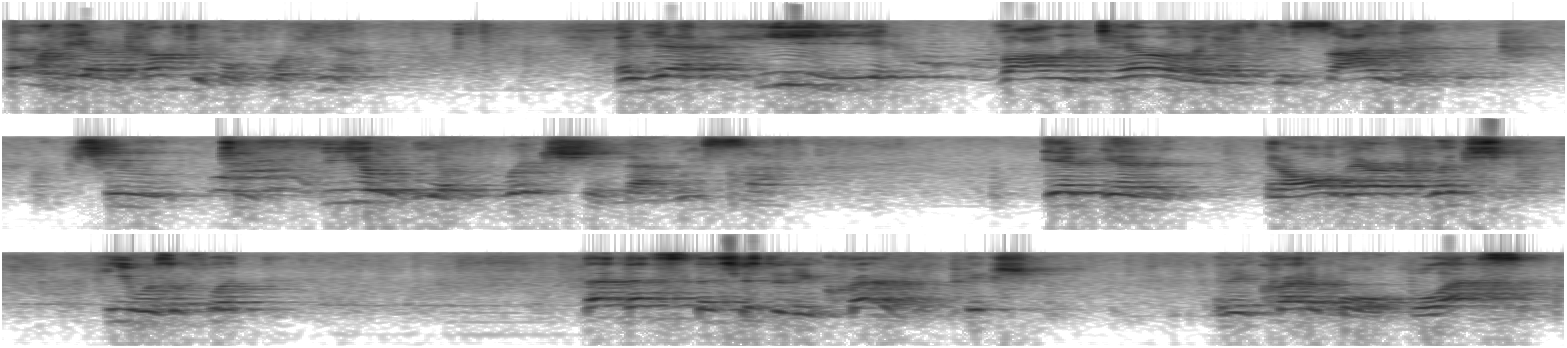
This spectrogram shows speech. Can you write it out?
That would be uncomfortable for him. And yet he voluntarily has decided to, to feel the affliction that we suffer. In, in, in all their affliction, he was afflicted. That, that's, that's just an incredible picture, an incredible blessing.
